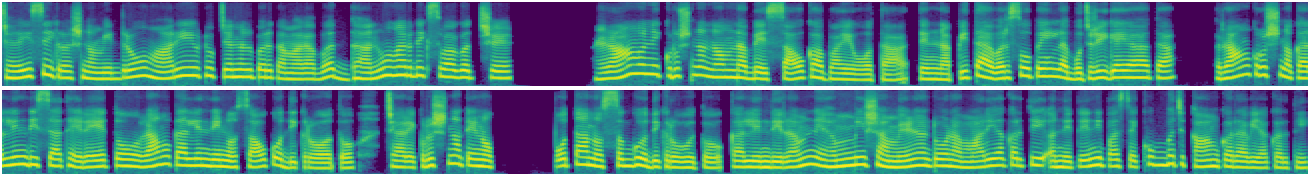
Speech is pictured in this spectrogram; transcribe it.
જય શ્રી કૃષ્ણ મિત્રો, મારી યુટ્યુબ ચેનલ પર તમારા બધાનું હાર્દિક સ્વાગત છે. રામ અને કૃષ્ણ નામના બે સાવકા ભાઈઓ હતા. તેમના પિતા વર્ષો પહેલા ગુજરી ગયા હતા. રામકૃષ્ણ કાલિંદી સાથે રહેતો, રામ કાલિંદીનો સાવકો દીકરો હતો. જ્યારે કૃષ્ણ તેનો પોતાનો સગ્ગો દીકરો હતો. કાલિંદી રામને હંમેશા મેણા ટોણા માર્યા કરતી અને તેની પાસે ખૂબ જ કામ કરાવ્યા કરતી.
